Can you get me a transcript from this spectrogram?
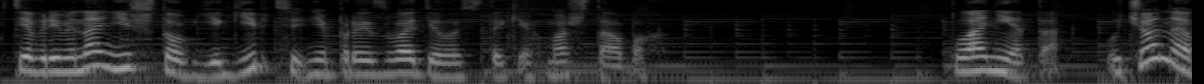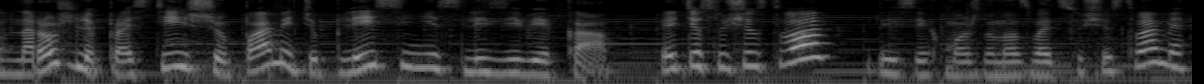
В те времена ничто в Египте не производилось в таких масштабах. Планета. Ученые обнаружили простейшую память у плесени слезевика. Эти существа, если их можно назвать существами,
